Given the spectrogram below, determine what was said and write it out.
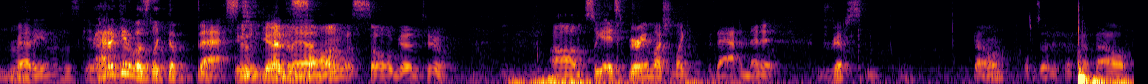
Mm-hmm. Ratigan was a scary. Ratigan was like the best. It was good, and the man. song was so good too. Mm-hmm. Um, so yeah, it's very much like that, and then it drips down, opens up with that valve,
